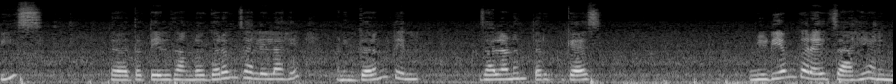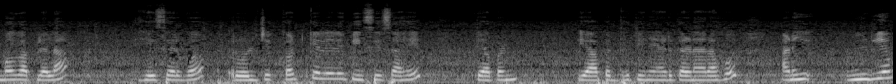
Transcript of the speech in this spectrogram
पीस. तर आता तेल चांगलं गरम झालेलं आहे आणि गरम तेल झाल्यानंतर गॅस मीडियम करायचं आहे आणि मग आपल्याला हे सर्व रोलचे कट केलेले पीसेस आहेत ते आपण या पद्धतीने ॲड करणार आहोत. आणि मीडियम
